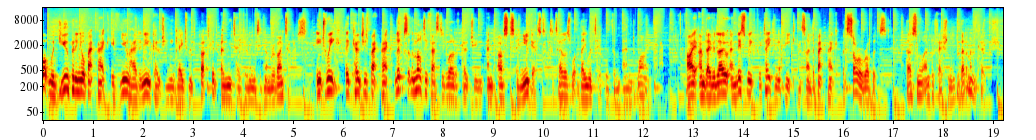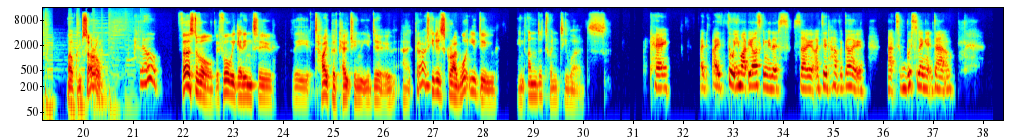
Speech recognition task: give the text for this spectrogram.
What would you put in your backpack if you had a new coaching engagement but could only take a limited number of items? Each week, the Coach's Backpack looks at the multifaceted world of coaching and asks a new guest to tell us what they would take with them and why. Hi, I'm David Lowe, and this week we're taking a peek inside the backpack of Sorrel Roberts, personal and professional development coach. Welcome, Sorrel. Hello. First of all, before we get into the type of coaching that you do, uh, could I ask you to describe what you do in under 20 words? Okay. I, I thought you might be asking me this, so I did have a go at whistling it down.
